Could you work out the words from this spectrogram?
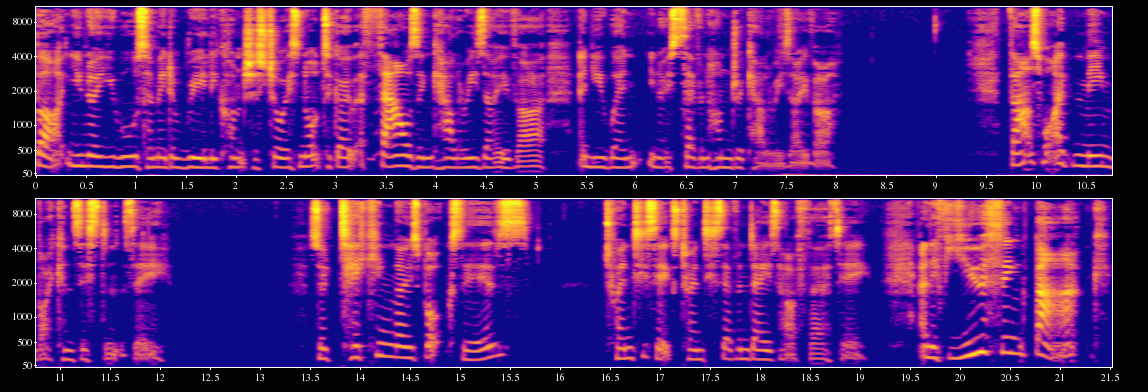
but you know you also made a really conscious choice not to go a thousand calories over and you went you know 700 calories over that's what i mean by consistency so ticking those boxes 26 27 days out of 30 and if you think back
